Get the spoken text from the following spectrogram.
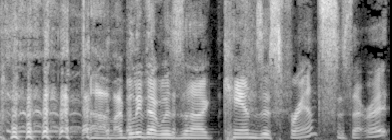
um, I believe that was uh, Kansas, France. Is that right?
